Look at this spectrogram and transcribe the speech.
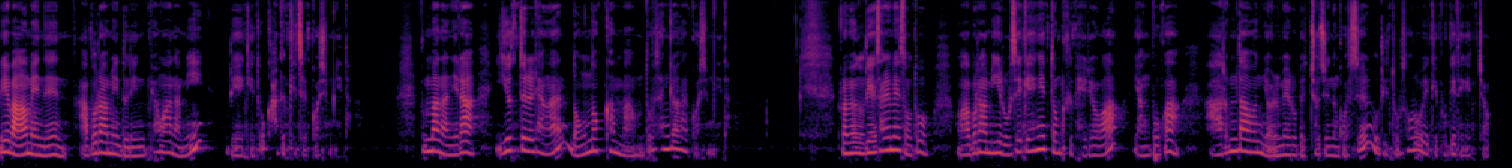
우리의 마음에는 아브라함이 누린 평안함이 우리에게도 가득해질 것입니다. 뿐만 아니라 이웃들을 향한 넉넉한 마음도 생겨날 것입니다. 그러면 우리의 삶에서도 어, 아브라함이 롯에게 행했던 그 배려와 양보가 아름다운 열매로 맺혀지는 것을 우리도 서로에게 보게 되겠죠.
